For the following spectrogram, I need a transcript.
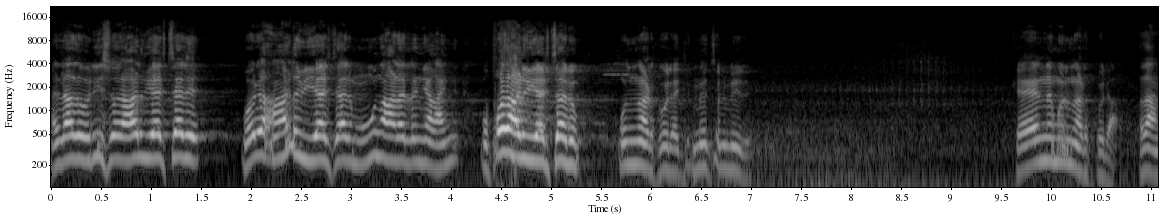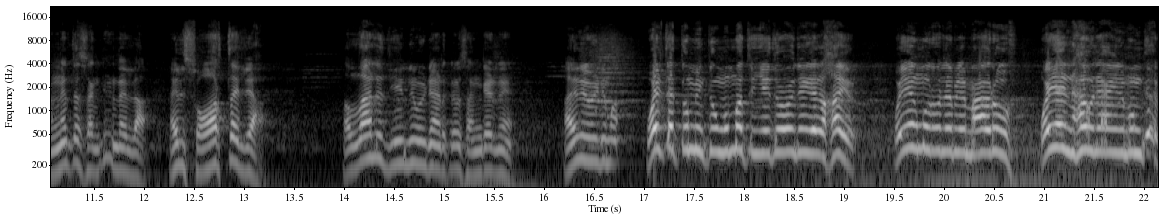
അല്ലാതെ ഒരു ദിവസം ഒരാൾ വിചാരിച്ചാൽ ഒരാൾ വിചാരിച്ചാലും മൂന്നാളല്ല ഞാൻ മുപ്പതാൾ വിചാരിച്ചാലും ഒന്നും നടക്കൂല ജമ്മിയത്തുലമീൽ കെ എൻ എമ്മിൽ നടക്കൂല. അത് അങ്ങനത്തെ സംഘടനയല്ല. അതിൽ സ്വാർത്ഥമില്ല അള്ളാഹിന്റെ ദീനിന് വേണ്ടി നടക്കുന്ന സംഘടന. അതിനുവേണ്ടി വൈത്തക്കും മിക്കും ഉമ്മത്തും ചെയ്തു മുങ്കർ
